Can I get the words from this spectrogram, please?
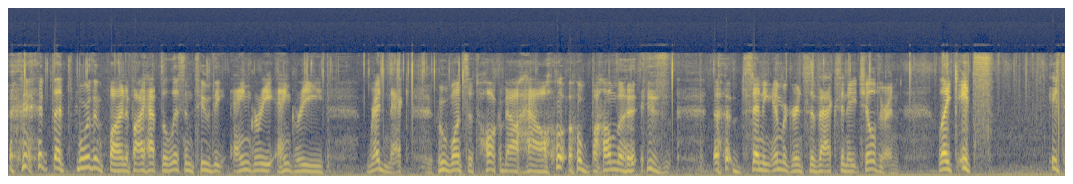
that's more than fine if I have to listen to the angry, angry redneck who wants to talk about how Obama is uh, sending immigrants to vaccinate children. Like it's it's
